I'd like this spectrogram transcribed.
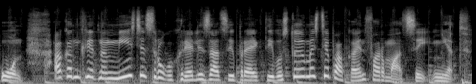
он. О конкретном месте сроках реализации проекта и его стоимости пока информации нет.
